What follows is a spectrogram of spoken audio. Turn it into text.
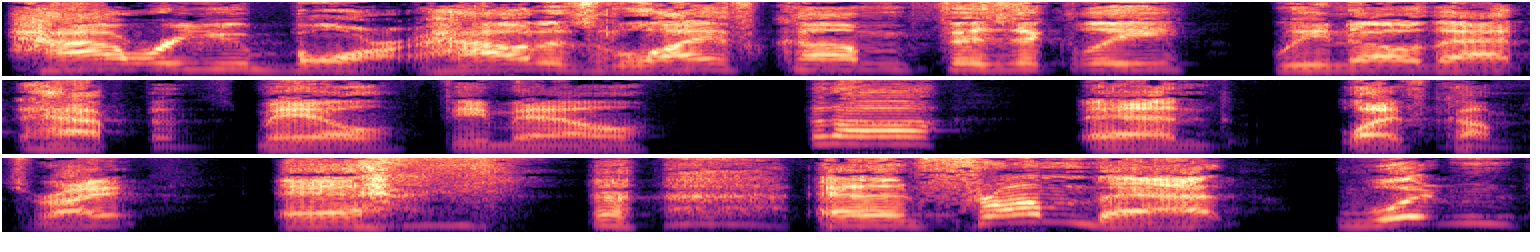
How are you born? How does life come physically? We know that happens. Male, female, ta-da, and life comes, right? And and from that, wouldn't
